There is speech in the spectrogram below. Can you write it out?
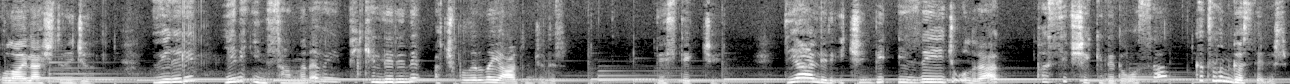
Kolaylaştırıcı üyelerin yeni insanlara ve fikirlerini açmalarına yardımcıdır. Destekçi diğerleri için bir izleyici olarak pasif şekilde de olsa katılım gösterir.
